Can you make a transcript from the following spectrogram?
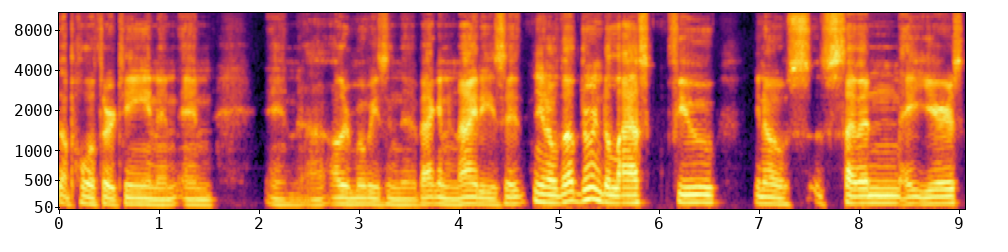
Apollo 13 and and and uh, other movies in the back in the 90s. It you know the, during the last few you know seven eight years,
